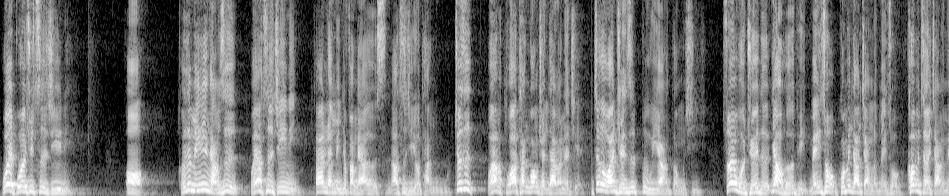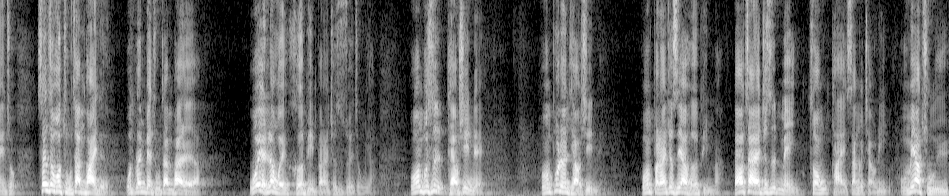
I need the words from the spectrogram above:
我也不会去刺激你。哦，可是民进党是我要刺激你，大家人民就放给他饿死，然后自己又贪污，就是我要我要贪光全台湾的钱，这个完全是不一样的东西。所以我觉得要和平，没错，国民党讲的没错，柯文哲讲的没错，甚至我主战派的，我分别主战派的呀。我也认为和平本来就是最重要，我们不是挑衅呢，我们不能挑衅呢，我们本来就是要和平嘛，然后再来就是美中台三个角力嘛，我们要处于，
